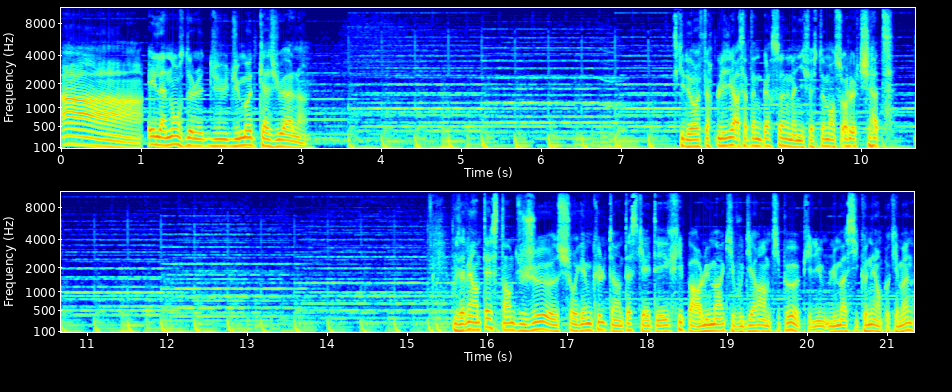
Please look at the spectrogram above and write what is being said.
Ah Et l'annonce du, mode casual. Ce qui devrait faire plaisir à certaines personnes manifestement sur le chat. Vous avez un test hein, du jeu sur Gamecult, un test qui a été écrit par Luma qui vous dira un petit peu, et puis Luma s'y connaît en Pokémon,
